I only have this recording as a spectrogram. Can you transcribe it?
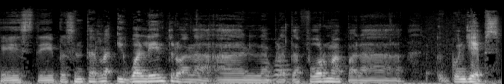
este, presentarla, igual entro a la, a la plataforma para con JEPS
